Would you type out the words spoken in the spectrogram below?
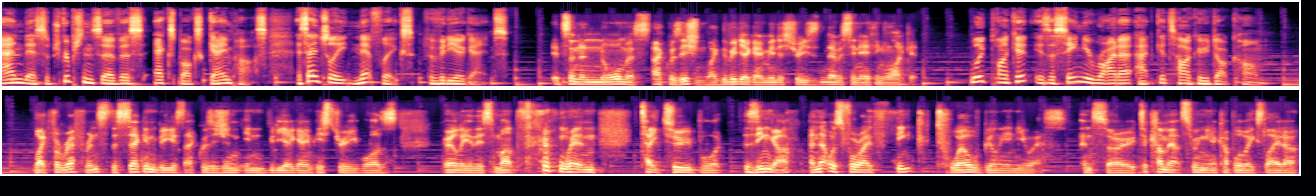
and their subscription service, Xbox Game Pass, essentially Netflix for video games. It's an enormous acquisition. Like the video game industry's never seen anything like it. Luke Plunkett is a senior writer at Kotaku.com. Like for reference, the second biggest acquisition in video game history was earlier this month when Take Two bought Zynga, and that was for I think 12 billion US. And so to come out swinging a couple of weeks later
